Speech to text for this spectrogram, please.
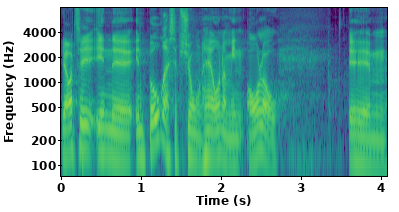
Jeg var til en, øh, en bogreception her under min overlov Øhm,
